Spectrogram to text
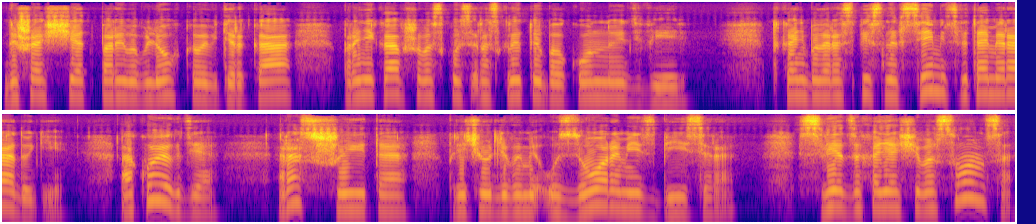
дышащая от порывов легкого ветерка, проникавшего сквозь раскрытую балконную дверь. Ткань была расписана всеми цветами радуги, а кое-где расшита причудливыми узорами из бисера. Свет заходящего солнца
